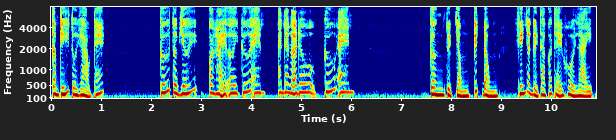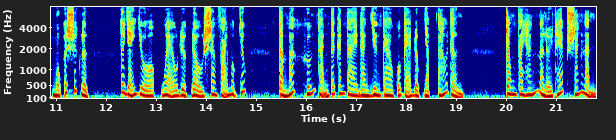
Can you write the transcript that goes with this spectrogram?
tâm trí tôi gào thét. Cứu tôi với, quan Hải ơi cứu em, anh đang ở đâu, cứu em. Cơn tuyệt vọng kích động khiến cho người ta có thể hồi lại một ít sức lực. Tôi giãy dụa ngoẹo được đầu sang phải một chút, tầm mắt hướng thẳng tới cánh tay đang dương cao của kẻ đột nhập táo tợn. Trong tay hắn là lưỡi thép sáng lạnh.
